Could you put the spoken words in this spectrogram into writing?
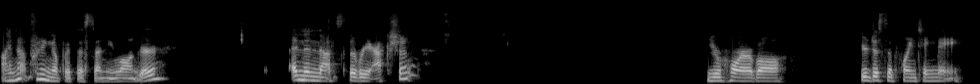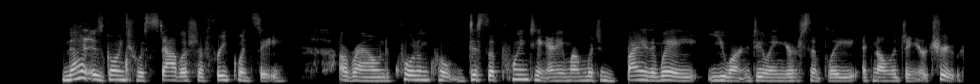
I'm not putting up with this any longer. And then that's the reaction. You're horrible. You're disappointing me. That is going to establish a frequency around quote unquote disappointing anyone, which, by the way, you aren't doing. You're simply acknowledging your truth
